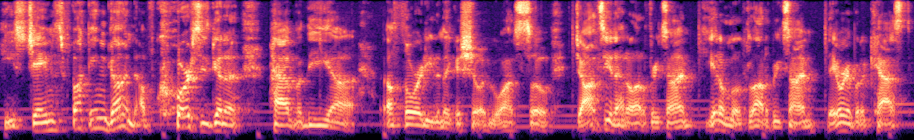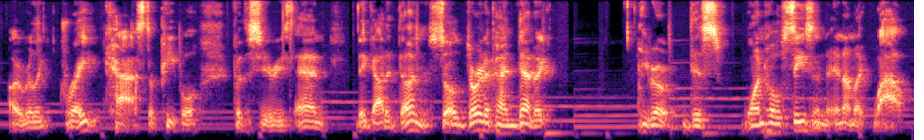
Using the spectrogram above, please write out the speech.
He's James fucking Gunn. Of course, he's going to have the uh, authority to make a show if he wants. So John Cena had a lot of free time. He had a lot of free time. They were able to cast a really great cast of people for the series, and they got it done. So during the pandemic, he wrote this one whole season, and I'm like, wow,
